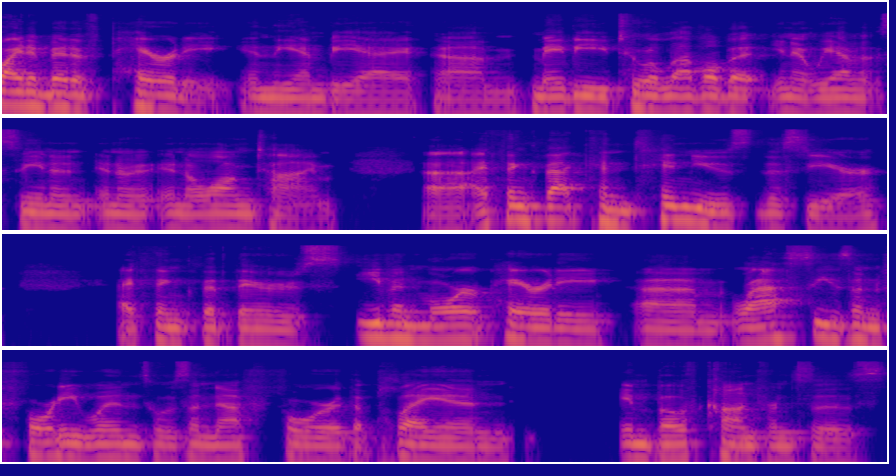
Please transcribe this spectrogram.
quite a bit of parity in the NBA, um, maybe to a level that you know we haven't seen in in a, in a long time. Uh, I think that continues this year. I think that there's even more parity. Um, last season, 40 wins was enough for the play-in in both conferences.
